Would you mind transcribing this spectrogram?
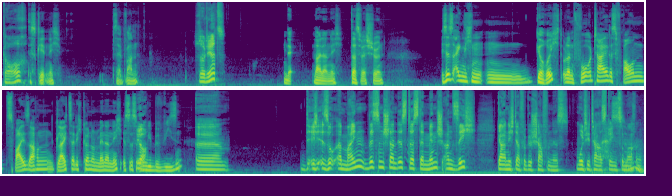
Doch. Das geht nicht. Seit wann? So jetzt? Nee, leider nicht. Das wäre schön. Ist es eigentlich ein, ein Gerücht oder ein Vorurteil, dass Frauen zwei Sachen gleichzeitig können und Männer nicht? Ist es Ja. irgendwie bewiesen? Ähm, ich, so, äh, mein Wissensstand ist, dass der Mensch an sich gar nicht dafür geschaffen ist, Multitasking so. zu machen.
